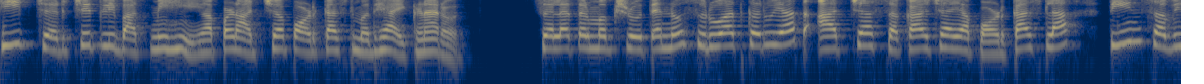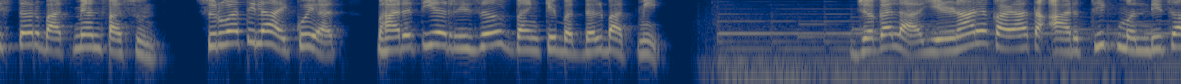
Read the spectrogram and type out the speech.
ही चर्चेतली बातमीही आपण आजच्या पॉडकास्टमध्ये ऐकणार आहोत. चला तर मग श्रोत्यांनो सुरुवात करूयात आजच्या सकाळच्या या पॉडकास्टला तीन सविस्तर बातम्यांपासून. सुरुवातीला ऐकूयात भारतीय रिझर्व्ह बँकेबद्दल बातमी. जगाला येणाऱ्या काळात आर्थिक मंदीचा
